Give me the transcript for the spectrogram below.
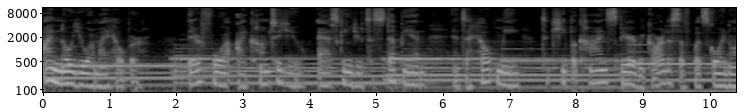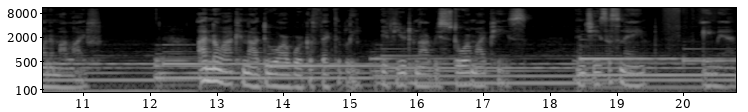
I know you are my helper Therefore, I come to you asking you to step in and to help me to keep a kind spirit regardless of what's going on in my life. I know I cannot do our work effectively if you do not restore my peace. In Jesus' name, amen.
